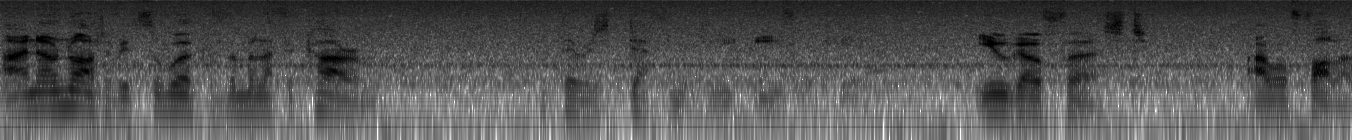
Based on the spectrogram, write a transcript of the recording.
I know not if it's the work of the Maleficarum, but there is definitely evil here. You go first. I will follow.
